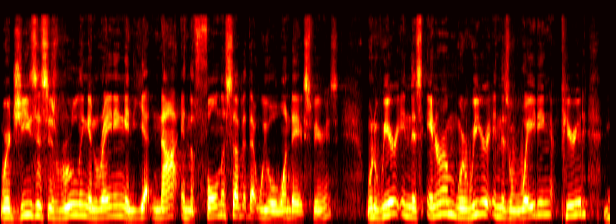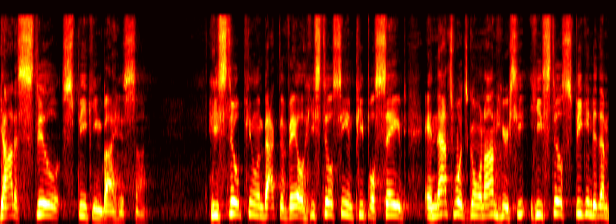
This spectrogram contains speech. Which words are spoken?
where Jesus is ruling and reigning and yet not in the fullness of it that we will one day experience, when we're in this interim, where we are in this waiting period, God is still speaking by his son. He's still peeling back the veil. He's still seeing people saved. And that's what's going on here. He's still speaking to them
